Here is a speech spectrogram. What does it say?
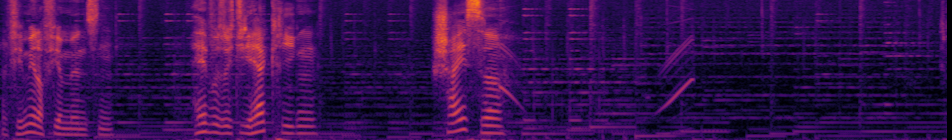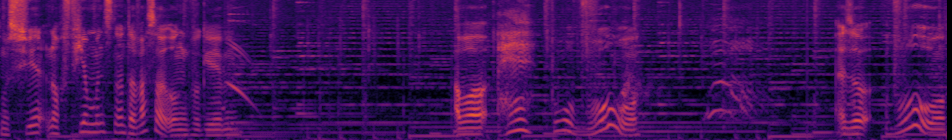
Dann fehlen mir noch vier Münzen. Hä, hey, wo soll ich die herkriegen? Scheiße. Ich muss vier, noch vier Münzen unter Wasser irgendwo geben. Aber, hä? Wo? Wo? Also, wo?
